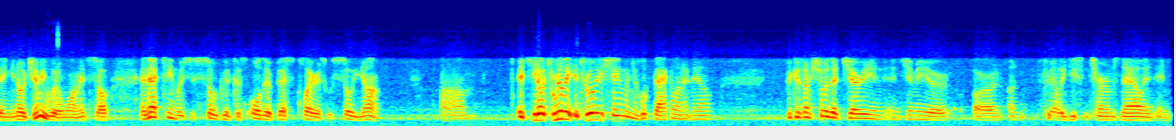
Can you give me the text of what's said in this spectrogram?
then, you know, Jimmy would have won it. So, and that team was just so good because all their best players were so young. Um, it's, you know, it's really, it's really a shame when you look back on it now because I'm sure that Jerry and, and Jimmy are, are on, on fairly decent terms now. And, and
